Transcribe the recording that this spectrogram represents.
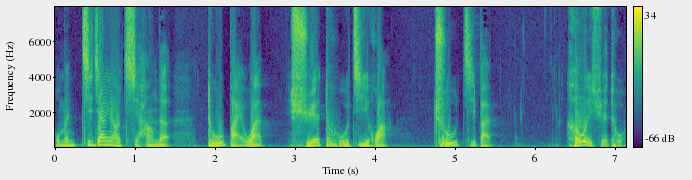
我们即将要起航的“读百万学徒计划”初级班。何为学徒？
